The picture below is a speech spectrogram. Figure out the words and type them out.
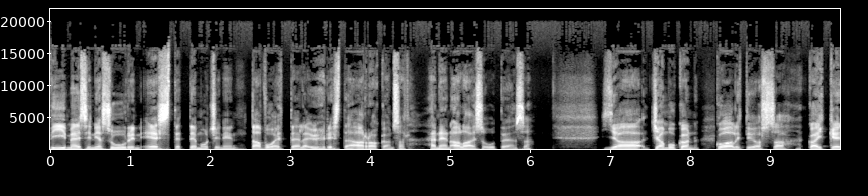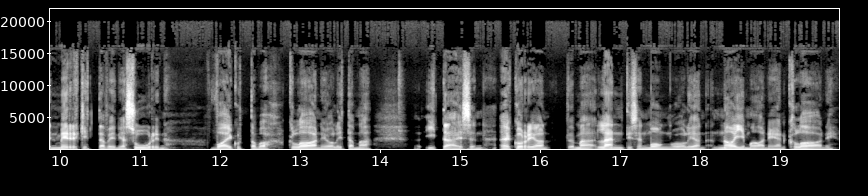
viimeisin ja suurin este Temujinin tavoitteelle yhdistää Arokansa hänen alaisuuteensa. Ja Jamukan koalitiossa kaikkein merkittävin ja suurin vaikuttava klaani oli tämä itäisen, äh, korjaan, tämä läntisen Mongolian Naimaanien klaani.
